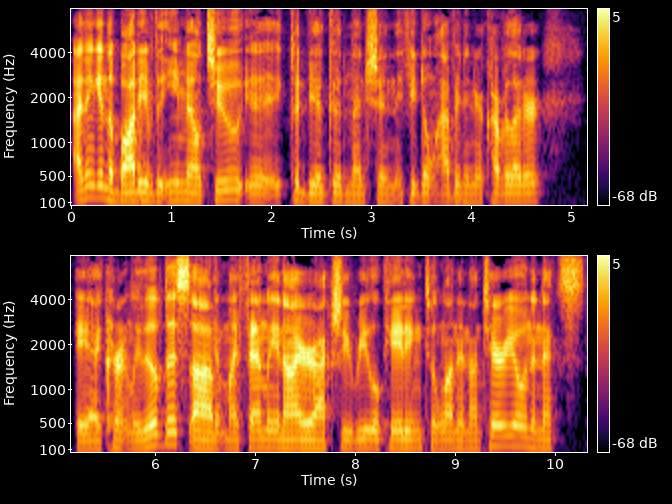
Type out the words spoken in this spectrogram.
I think in the body of the email too, it, could be a good mention if you don't have it in your cover letter. Hey, I currently live this. Um, my family and I are actually relocating to London, Ontario in the next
